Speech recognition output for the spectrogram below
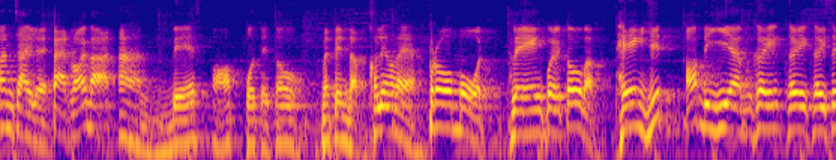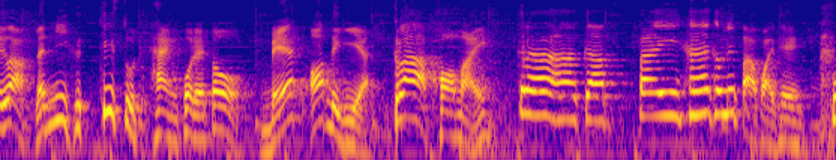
มั่นใจเลย 800 บาทอ่าน Best of Potato มันเป็นแบบเขาเรียกว่าอะไรอะโปรโมทเพลง Potato แบบเพลงฮิต of the year มันเคยเคยเคยซื้อเปล่าและนี่คือที่สุดแห่ง Potato Best of the year กล้าพอไหม กล้ากลับไปหาเขาหรือเปล่าปล่อยเพลงกู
